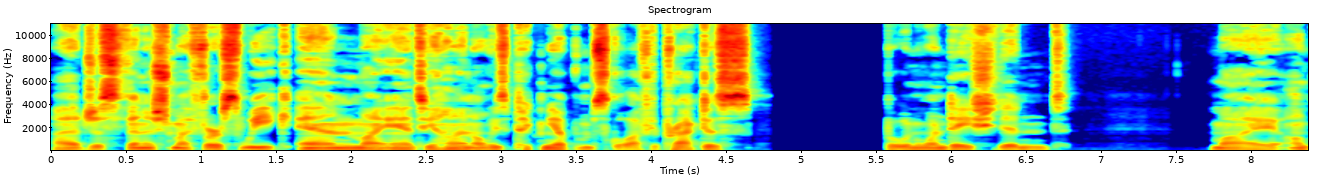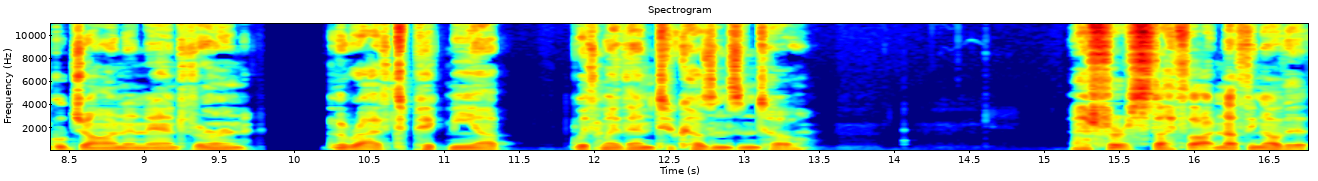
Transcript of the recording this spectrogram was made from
I had just finished my first week, and my Auntie Hunt always picked me up from school after practice. But when one day she didn't, my Uncle John and Aunt Vern arrived to pick me up with my then two cousins in tow. At first, I thought nothing of it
